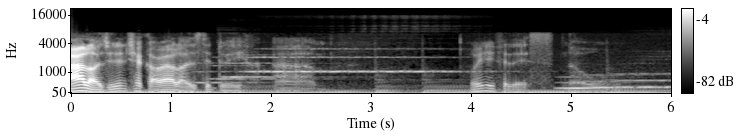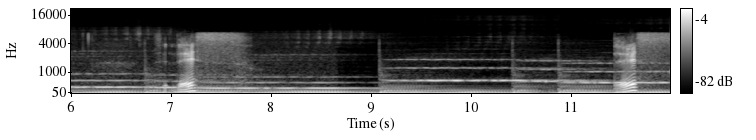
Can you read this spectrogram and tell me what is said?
Allies. We didn't check our allies, did we? Um, what do we for this? No. Is it this? This?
